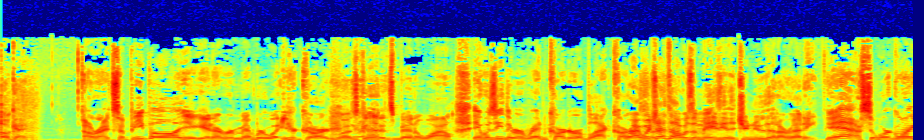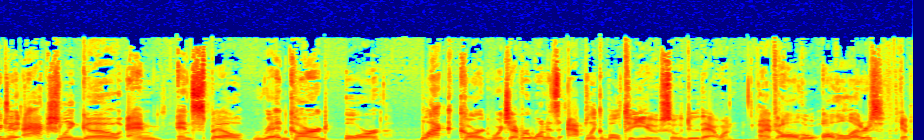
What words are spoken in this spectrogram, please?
Okay. All right, so people, you're gonna remember what your card was because it's been a while. It was either a red card or a black card. Right, which So- I thought was amazing that you knew that already. yeah. So we're going to actually go and and spell red card or black card, whichever one is applicable to you. So do that one. I have all the all the letters. Yep.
